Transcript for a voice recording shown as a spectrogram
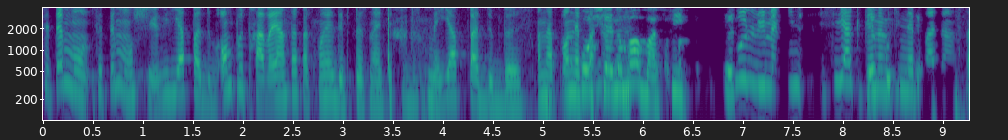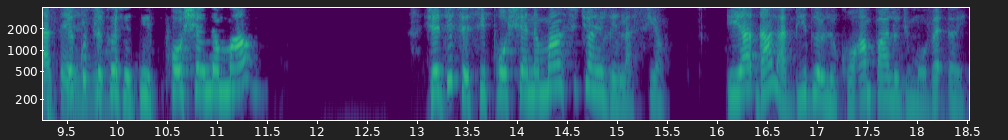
C'était- mon, c'était mon chéri. Il y a pas de, on peut travailler ensemble parce qu'on est des personnalités publiques, mais il n'y a pas de buzz. On a, on pas. Prochainement, ma fille, Pour lui-même, il- s'il y a quelqu'un qui n'est pas dans ça, c'est Écoute ce que je dis. Prochainement, j'ai dit ceci. Prochainement, si tu as une relation, il y a dans la Bible, le Coran parle du mauvais œil.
